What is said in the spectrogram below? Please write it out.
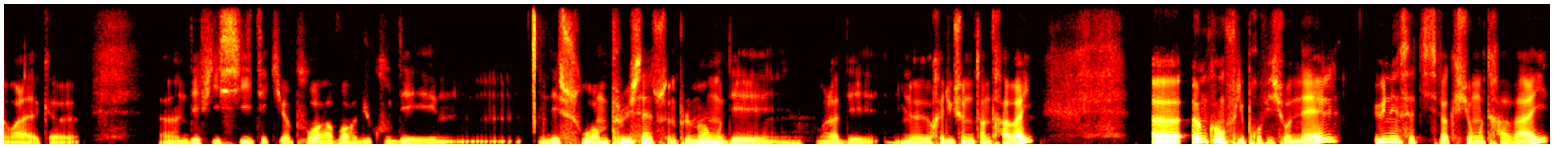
voilà, avec, un déficit et qui va pouvoir avoir du coup des, mmh, sous en plus, hein, tout simplement ou des voilà, une réduction du temps de travail. Un conflit professionnel, une insatisfaction au travail,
